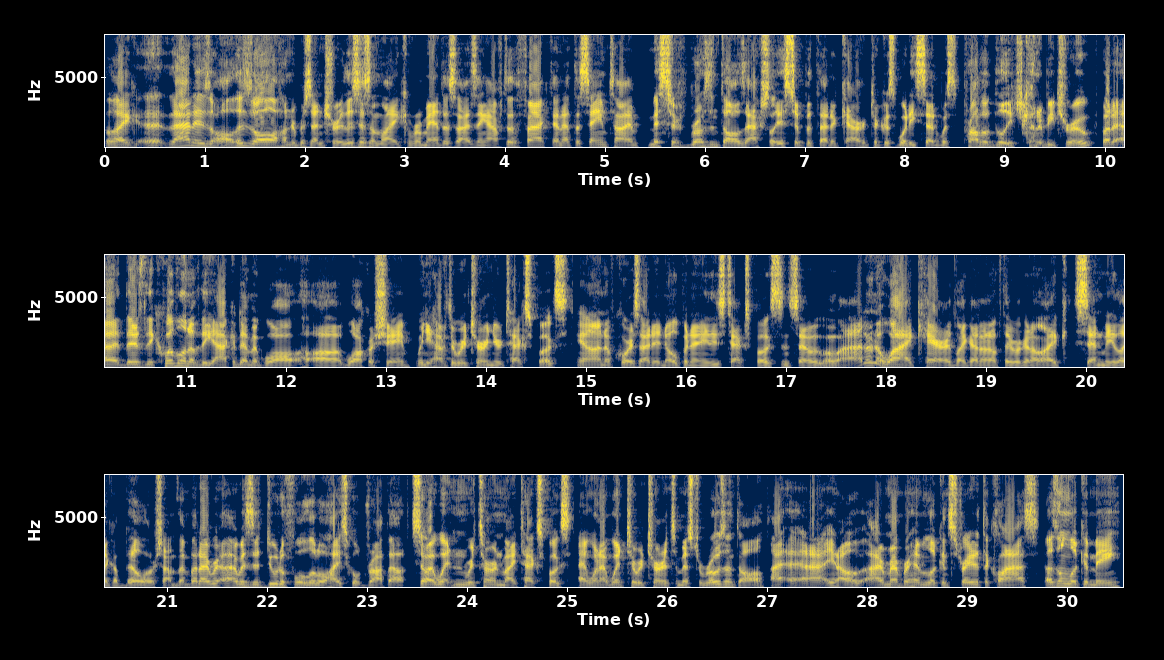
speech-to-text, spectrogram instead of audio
like uh, that is all. This is all 100 percent true. This isn't like romanticizing after the fact. And at the same time, Mr. Rosenthal is actually a sympathetic character because what he said was probably going to be true. But uh, there's the equivalent of the academic wall uh, walk of shame when you have to return your textbooks. And of course, I didn't open any of these textbooks. And so I don't know why I cared. Like, I don't know if they were going to like send me like a bill or something, but I, re- I was a dutiful little high school dropout. So I went and returned my textbooks. And when I went to return it to Mr. Rosenthal, I, I you know, I remember him looking straight at the class, doesn't look at me.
